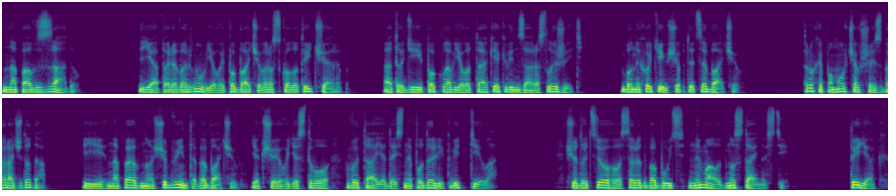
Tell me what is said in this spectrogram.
напав ззаду. Я перевернув його і побачив розколотий череп, а тоді поклав його так, як він зараз лежить, бо не хотів, щоб ти це бачив. Трохи помовчавши, збирач додав і, напевно, щоб він тебе бачив, якщо його дєство витає десь неподалік від тіла. Щодо цього серед бабусь нема одностайності. Ти як,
